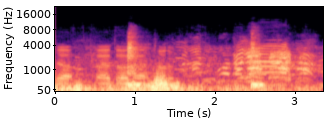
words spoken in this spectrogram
Ja, äh, da eine Entscheidung. Oh,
